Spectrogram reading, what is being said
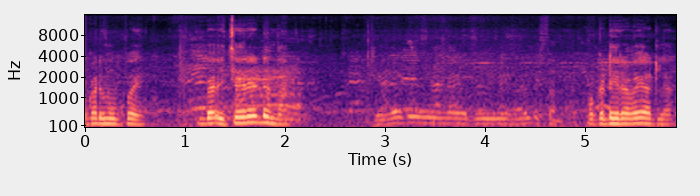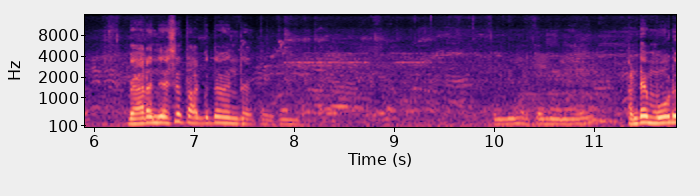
ఒకటి ముప్పై. ఇచ్చే రేట్ ఎంత? ఒకటి ఇరవై అట్లా. బేరం చేస్తే తగ్గుతావు ఎంత? అంటే మూడు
